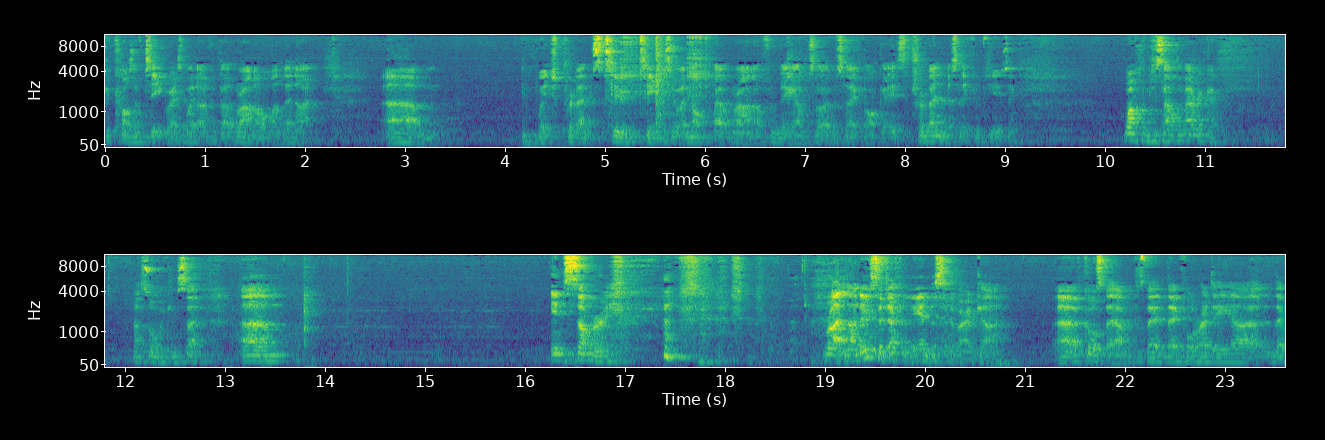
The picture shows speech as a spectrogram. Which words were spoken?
because of Tigre's win over Belgrano on Monday night. Um, which prevents two teams who are not Belgrano from being able to overtake Boca. It's tremendously confusing. Welcome to South America. That's all we can say. Um, in summary, right, Lanús are definitely in the Sudamericana. Uh, of course they are because they, they've already uh, they,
